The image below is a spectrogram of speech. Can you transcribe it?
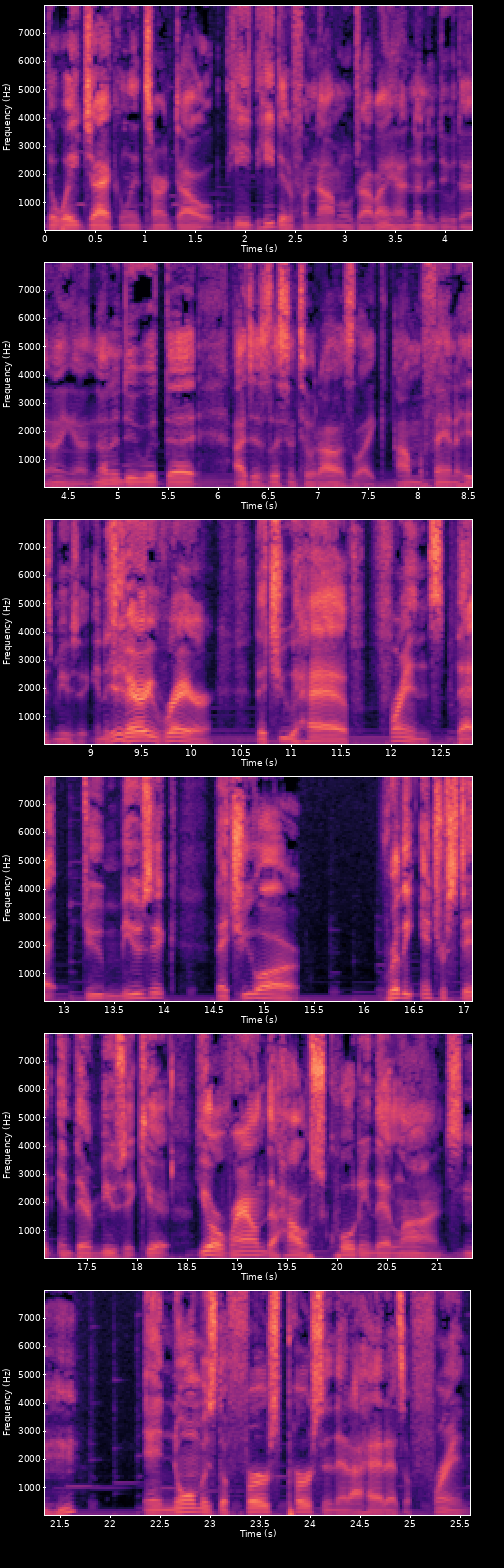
the way Jacqueline turned out, he he did a phenomenal job. I ain't had nothing to do with that. I ain't got nothing to do with that. I just listened to it. I was like, I'm a fan of his music, and it's Yeah. very rare that you have friends that do music that you are really interested in their music. You're you're around the house quoting their lines, Mm-hmm. and Norm is the first person that I had as a friend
